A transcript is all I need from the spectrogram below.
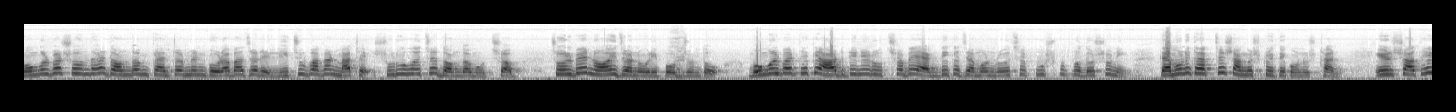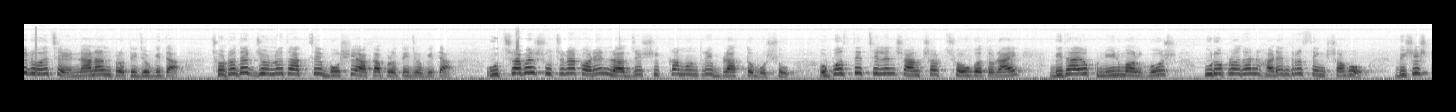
মঙ্গলবার সন্ধ্যায় দমদম ক্যান্টনমেন্ট গোড়াবাজারে লিচু বাগান মাঠে শুরু হয়েছে দমদম উৎসব। চলবে নয় জানুয়ারি পর্যন্ত। মঙ্গলবার থেকে আট দিনের উৎসবে একদিকে যেমন রয়েছে পুষ্প প্রদর্শনী, তেমনই থাকছে সাংস্কৃতিক অনুষ্ঠান। এর সাথেই রয়েছে নানান প্রতিযোগিতা। ছোটদের জন্য থাকছে বসে আঁকা প্রতিযোগিতা। উৎসবের সূচনা করেন রাজ্যের শিক্ষামন্ত্রী ব্রাত্য বসু। উপস্থিত ছিলেন সাংসদ সৌগত রায়, বিধায়ক নির্মল ঘোষ, পুরপ্রধান হরেন্দ্র সিং সহ বিশিষ্ট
